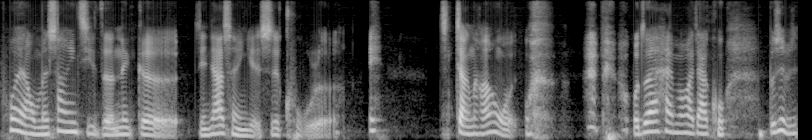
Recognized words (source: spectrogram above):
会啊，我们上一集的那个简嘉诚也是哭了。哎，讲的好像我我 我都在害漫画家哭，不是不是，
